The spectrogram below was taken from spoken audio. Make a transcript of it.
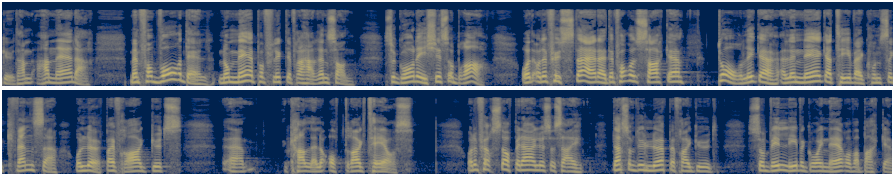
Gud. Han, han, er der. Men for vår del, når vi er på flukt ifra Herren sånn, så går det ikke så bra. Og, og det første er det det forårsaker dårlige eller negative konsekvenser å løpe ifra Guds eh, kall eller oppdrag til oss. Og Det første oppi der jeg lyst til å si dersom du løper fra Gud, så vil livet gå i nedoverbakke.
